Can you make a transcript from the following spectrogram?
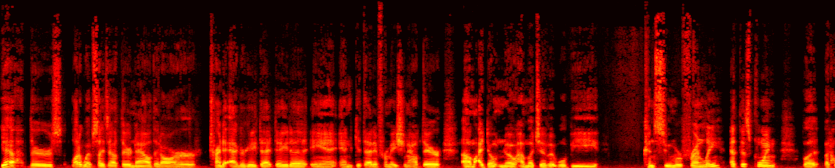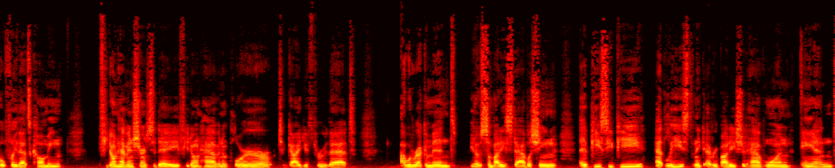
Yeah, there's a lot of websites out there now that are trying to aggregate that data and, and get that information out there. Um, I don't know how much of it will be consumer friendly at this point, but but hopefully that's coming. If you don't have insurance today, if you don't have an employer to guide you through that, I would recommend you know somebody establishing a PCP at least. I think everybody should have one. And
